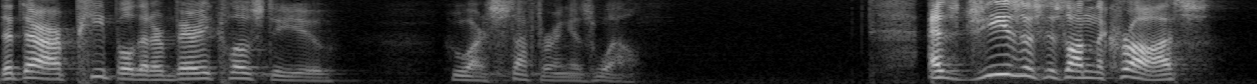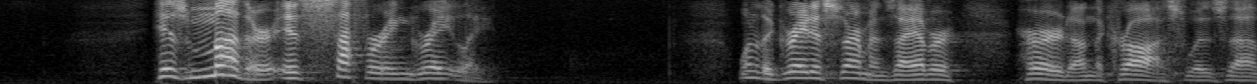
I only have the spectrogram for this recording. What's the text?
that there are people that are very close to you who are suffering as well. As Jesus is on the cross, his mother is suffering greatly. One of the greatest sermons I ever heard on the cross was uh,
